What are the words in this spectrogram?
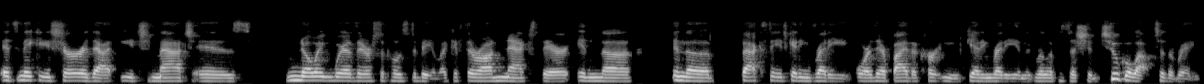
It's making sure that each match is knowing where they're supposed to be. Like if they're on next, they're in the in the backstage getting ready, or they're by the curtain getting ready in the gorilla position to go out to the ring.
